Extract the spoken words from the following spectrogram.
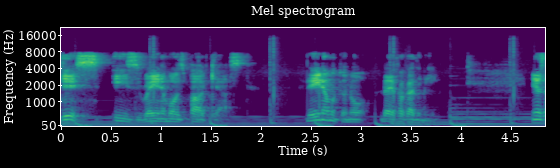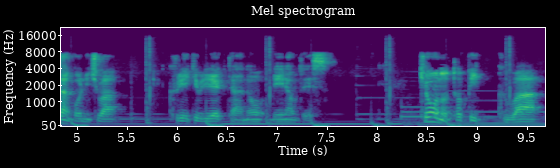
This is レイナモ 's Podcast. レイナモトのライフアカデミー皆さんこんにちは。クリエイティブディレクターのレイナモトです。今日のトピックは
